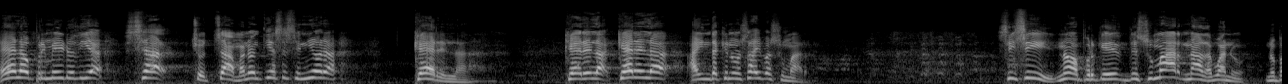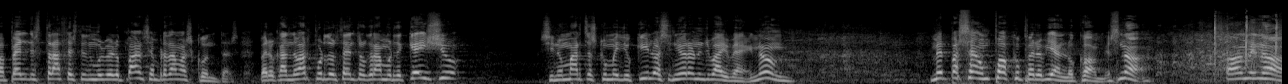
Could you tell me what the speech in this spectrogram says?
Ela o primeiro día xa cho chama, non? Ti esa señora, quérela, quérela, quérela, aínda que non saiba sumar. Sí, sí, no, porque de sumar, nada, bueno, no papel de estrazas de envolver o pan sempre damas contas. Pero cando vas por 200 gramos de queixo, se non marchas con medio kilo, a señora non lle vai ben, non? Me pasa un pouco, pero bien, lo comes, non? Home, non.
